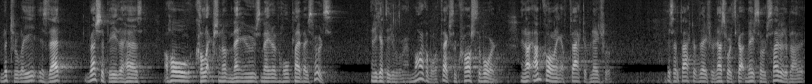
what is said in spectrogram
literally, is that recipe that has a whole collection of menus made of whole plant-based foods. And you get these remarkable effects across the board. And I, am calling it a fact of nature. It's a fact of nature, and that's what's got me so excited about it.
